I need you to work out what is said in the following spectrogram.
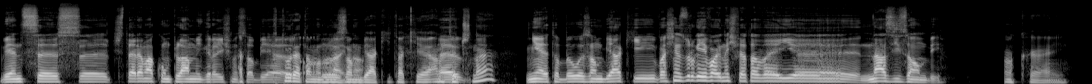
więc e, z czterema kumplami graliśmy A sobie Które tam online. były zombiaki? Takie antyczne? Nie, to były zombiaki właśnie z II wojny światowej nazi zombie. Okej. Okay.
